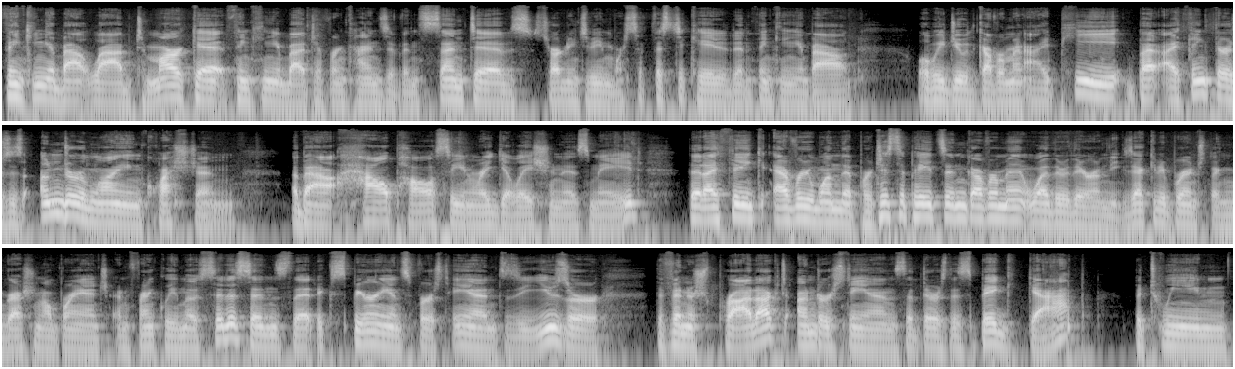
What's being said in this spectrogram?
thinking about lab to market, thinking about different kinds of incentives, starting to be more sophisticated and thinking about what we do with government IP, but I think there's this underlying question about how policy and regulation is made that I think everyone that participates in government, whether they're in the executive branch, the congressional branch, and frankly, most citizens that experience firsthand as a user the finished product, understands that there's this big gap between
